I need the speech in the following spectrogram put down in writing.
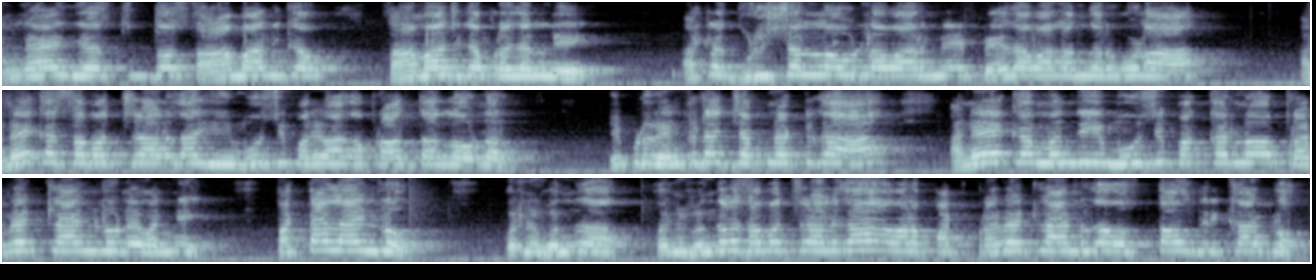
అన్యాయం చేస్తుందో సామాజిక సామాజిక ప్రజల్ని అట్లా గుడిసెల్లో ఉన్న వారిని పేదవాళ్ళందరూ కూడా అనేక సంవత్సరాలుగా ఈ మూసి పరివాహక ప్రాంతాల్లో ఉన్నారు. ఇప్పుడు వెంకటేష్ చెప్పినట్టుగా అనేక మంది ఈ మూసి పక్కన ప్రైవేట్ ల్యాండ్లు ఇవన్నీ పట్టా ల్యాండ్లు కొన్ని వంద కొన్ని వందల సంవత్సరాలుగా వాళ్ళ పట్- ప్రైవేట్ ల్యాండ్గా వస్తూ ఉంది రికార్డులో.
